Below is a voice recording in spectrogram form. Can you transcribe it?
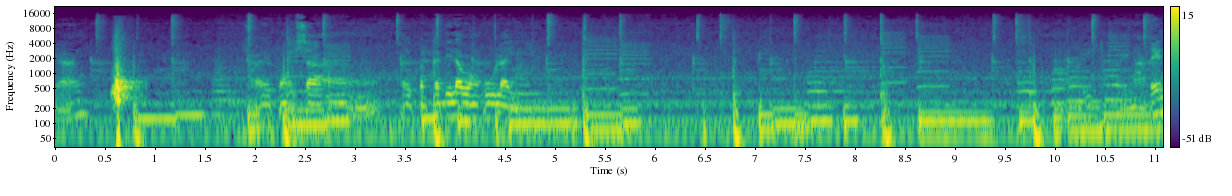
Ayan. Saka itong isa ang ay pagkadilaw ang kulay. Okay, try natin.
